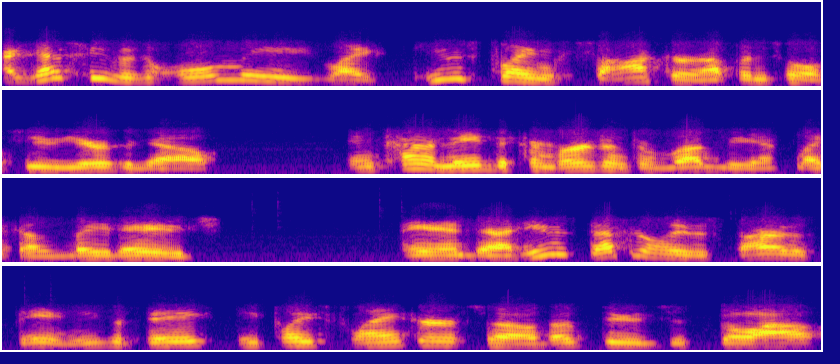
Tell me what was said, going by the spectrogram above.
I guess he was only like he was playing soccer up until a few years ago, and kind of made the conversion to rugby at like a late age. and uh, he was definitely the star of this game. He's a big, he plays flanker, so those dudes just go out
